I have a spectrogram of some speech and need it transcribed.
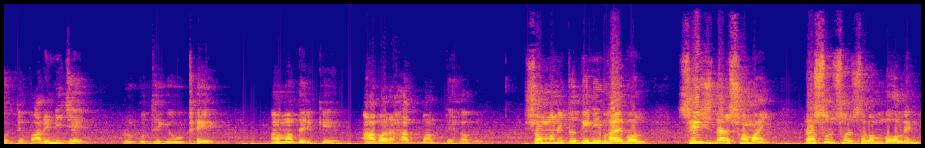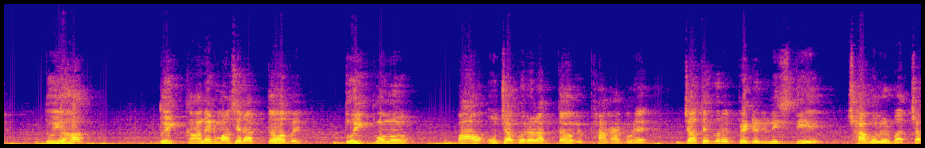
করতে পারিনি যে রুকু থেকে উঠে আমাদেরকে আবার হাত বাঁধতে হবে। সম্মানিত তিনি ভাই বোন সিজদার সময় রাসুল সাল্লাম বলেন, দুই হাত দুই কানের মাঝে রাখতে হবে, দুই কোনো বা উঁচা করে রাখতে হবে, ফাঁকা করে, যাতে করে পেটের নিচ দিয়ে ছাগলের বাচ্চা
